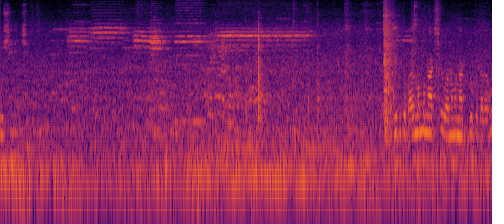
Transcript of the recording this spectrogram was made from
বসিয়ে দিচ্ছি। যে দুটো বারো নম্বর নাট ছিল, বারো নম্বর নাটগুলোকে লাগাবো।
